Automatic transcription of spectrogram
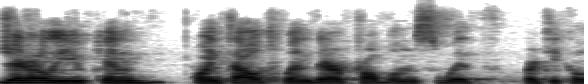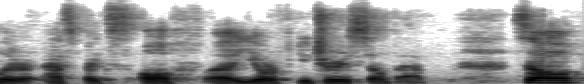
generally you can point out when there are problems with particular aspects of uh, your future self app. So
